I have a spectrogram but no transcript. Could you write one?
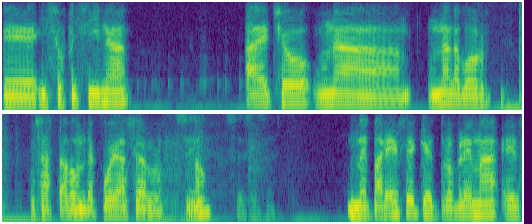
eh, y su oficina ha hecho una, una labor pues hasta donde puede hacerlo, ¿no? Sí, sí, sí. Me parece que el problema es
